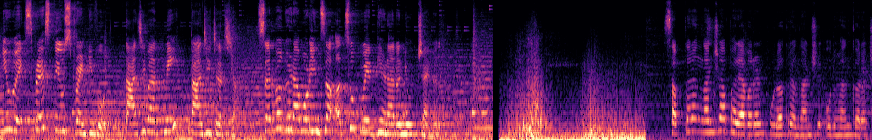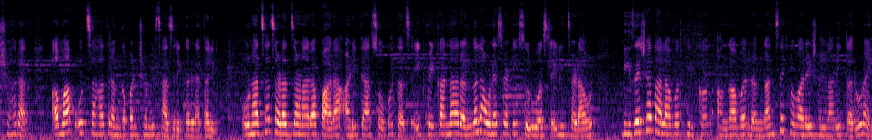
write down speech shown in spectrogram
New express news twenty four. ताजी बातमी ताजी चर्चा. सर्व घडामोडींचा अचूक वेध घेणारं न्यूज चॅनल. सप्तरंगांच्या पर्यावरणपूरक रंगांची उधळण करत शहरात अमाप उत्साहात रंगपंचमी साजरी करण्यात आली. उन्हाचा चढत जाणारा पारा आणि त्यासोबतच एकमेकांना रंग लावण्यासाठी सुरू असलेली चढाओढ डीजेच्या तालावर हिरकत अंगावर रंगांचे फवारे झेलणारी तरुणाई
